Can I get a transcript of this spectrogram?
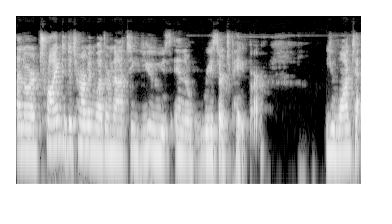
and are trying to determine whether or not to use in a research paper. You want to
